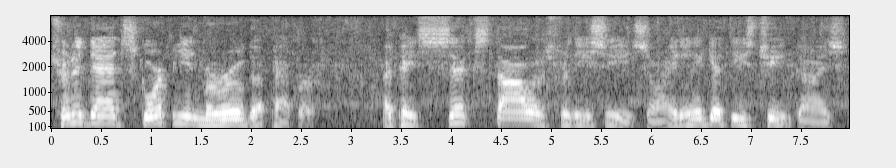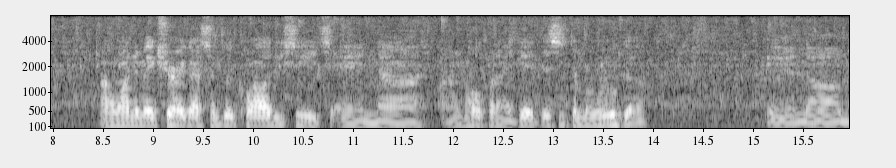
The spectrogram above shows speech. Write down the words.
Trinidad Scorpion Moruga pepper. I paid $6 for these seeds, so I didn't get these cheap, guys. I wanted to make sure I got some good quality seeds, and uh, I'm hoping I did. This is the Moruga. and um,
